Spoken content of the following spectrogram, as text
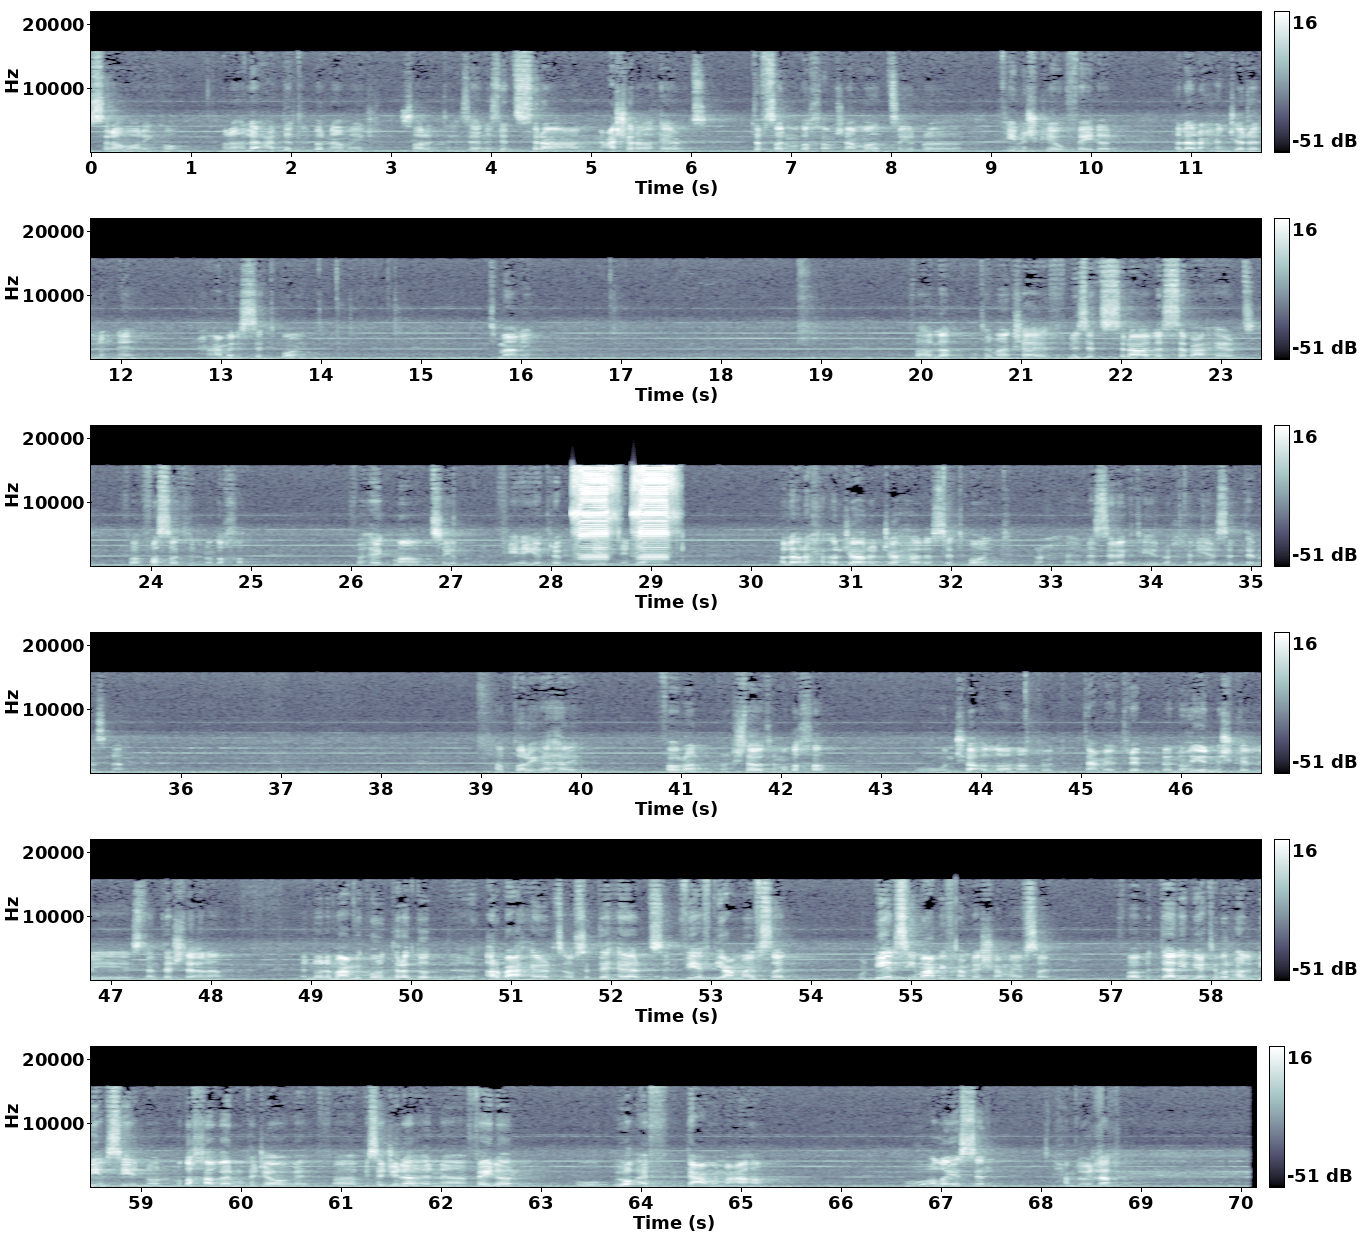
السلام عليكم. أنا هلأ عدلت البرنامج. صارت إذا نزلت السرعة عن 10 هرتز تفصل المضخة مشان ما تصير آه، في مشكلة وفيلر هلأ رح نجرب نحن. رح أعمل الست بوينت ثمانية. فهلأ مثل ما انك شايف نزلت السرعة للسبعة هرتز ففصلت المضخة. فهيك ما بتصير في أي trip باذن الله هلا راح ارجع ارجعها لل set point راح انزلها كتير راح اخليها ستة مثلا. هالطريقة هاي فورا اشتغلت المضخة وإن شاء الله ما بتعود تعمل trip لأنه هي المشكلة اللي استنتجتها أنا إنه لما عم يكون التردد 4 هرتز أو 6 هرتز ال VFD عم ما يفصل وال PLC ما عم يفهم ليش عم ما يفصل. فبالتالي بيعتبرها ال PLC إنه المضخه غير متجاوبة فبيسجلها انها failure وبيوقف التعامل معها والله ييسر الحمد لله.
